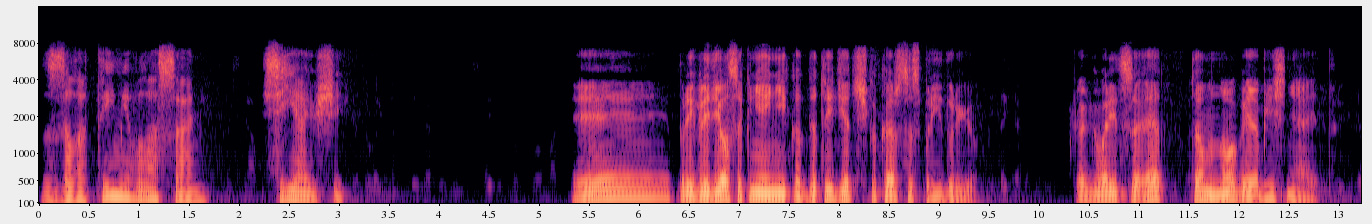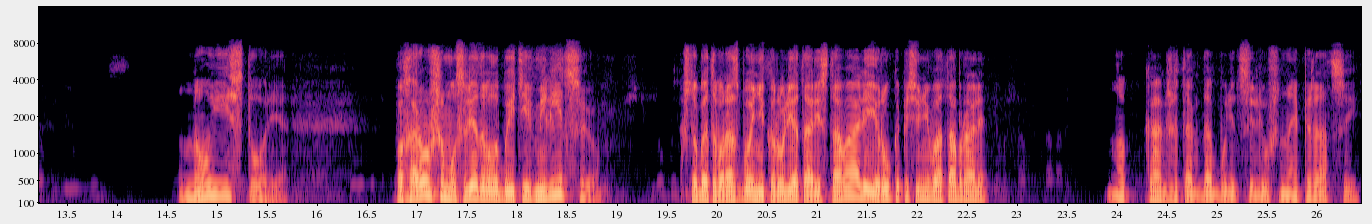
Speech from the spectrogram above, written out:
с золотыми волосами, сияющий. э, -э пригляделся к ней Ника, да ты, деточка, кажется, с придурью. Как говорится, это многое объясняет. Ну и история. По-хорошему, следовало бы идти в милицию, чтобы этого разбойника рулета арестовали и рукопись у него отобрали. Но как же тогда будет с Илюшиной операцией?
